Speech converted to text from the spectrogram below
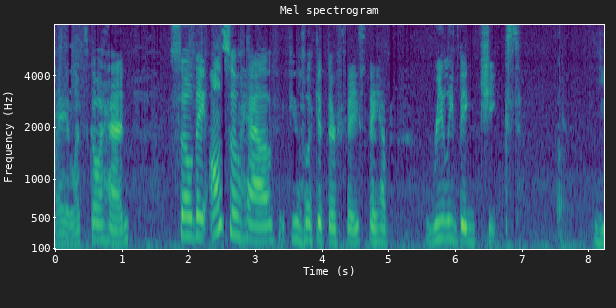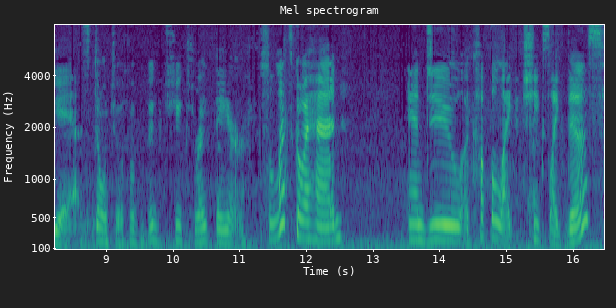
Okay, let's go ahead. So they also have, if you look at their face, they have really big cheeks. Yes, don't you? Big cheeks right there. So let's go ahead and do a couple like cheeks like this,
